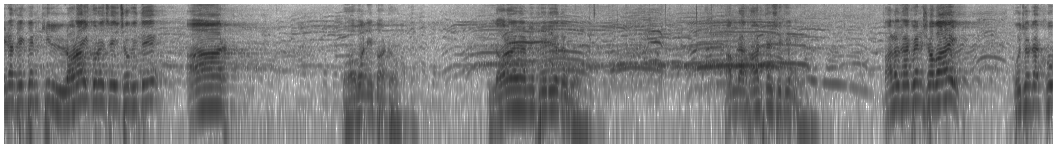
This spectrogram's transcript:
এটা দেখবেন কি লড়াই করেছে এই ছবিতে, আর ভবানী পাঠক লড়াই আমি ফিরিয়ে দেব। আমরা হারতে শিখিনি। ভালো থাকবেন সবাই। পুজোটা খুব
